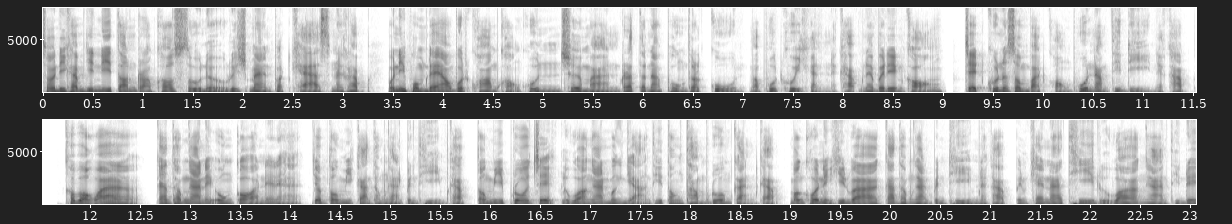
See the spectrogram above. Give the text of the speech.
สวัสดีครับ ยินดีต้อนรับเข้าสู่ The Rich Man Podcast นะครับ วันนี้ผมได้เอาบทความของคุณเชอร์มาน รัตนพงศ์ตระกูล มาพูดคุยกันนะครับ ในประเด็นของ 7 คุณสมบัติของผู้นำที่ดีนะครับ เขาบอกว่าการทำงานในองค์กรเนี่ยนะฮะย่อมต้องมีการทำงานเป็นทีมครับต้องมีโปรเจกต์หรือว่างานบางอย่างที่ต้องทำร่วมกันครับบางคนอย่างคิดว่าการทำงานเป็นทีมนะครับเป็นแค่หน้าที่หรือว่างานที่ได้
